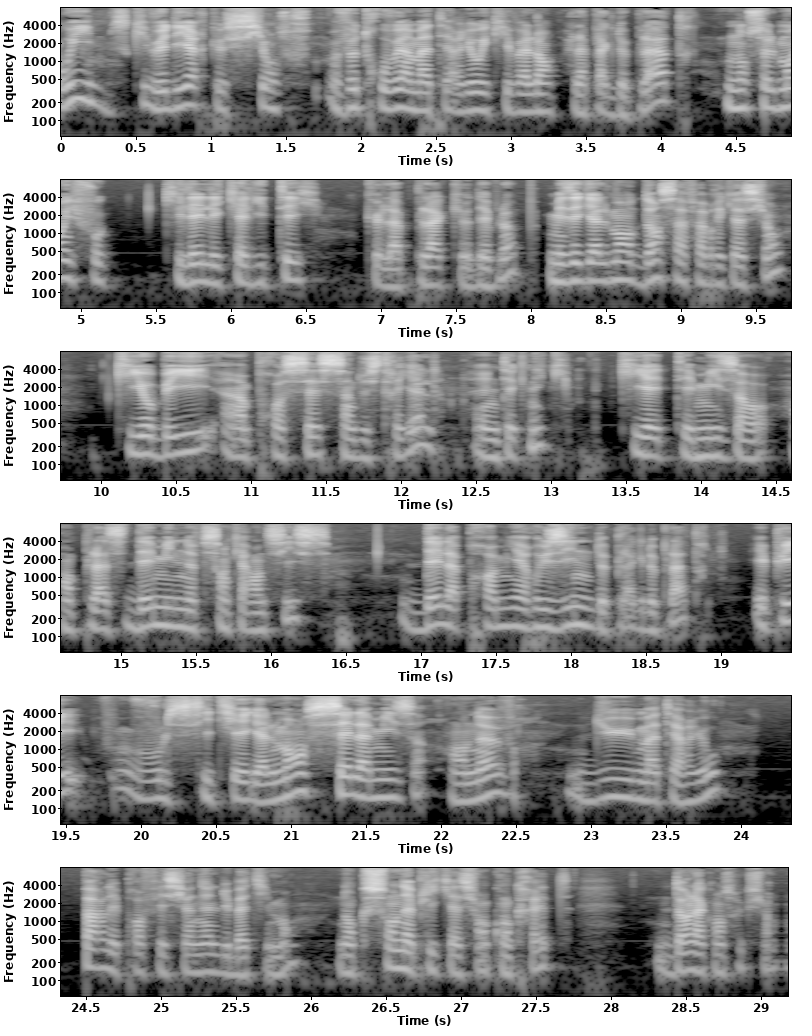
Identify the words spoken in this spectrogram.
Oui, ce qui veut dire que si on veut trouver un matériau équivalent à la plaque de plâtre, non seulement il faut qu'il ait les qualités que la plaque développe, mais également dans sa fabrication, qui obéit à un process industriel, à une technique qui a été mise en place dès 1946, dès la première usine de plaques de plâtre. Et puis, vous le citiez également, c'est la mise en œuvre du matériau par les professionnels du bâtiment, donc son application concrète dans la construction.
